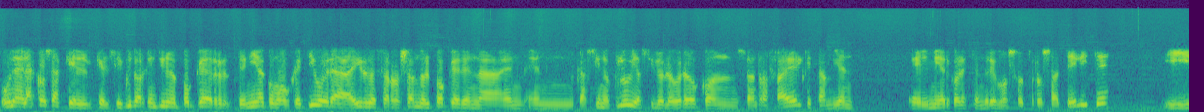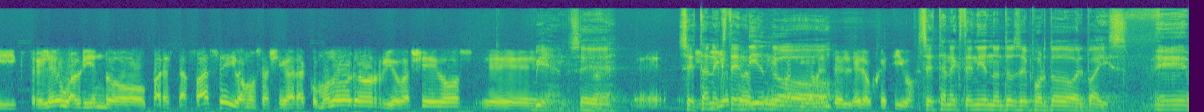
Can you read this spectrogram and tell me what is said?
Una de las cosas que el, que el circuito argentino de póker tenía como objetivo era ir desarrollando el póker en, la, en, en Casino Club y así lo logró con San Rafael, que también el miércoles tendremos otro satélite. Y Treleu abriendo para esta fase y vamos a llegar a Comodoro, Río Gallegos. eh, Bien, se, eh, se están extendiendo- Es básicamente el, el objetivo. se están extendiendo entonces por todo el país. Eh,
